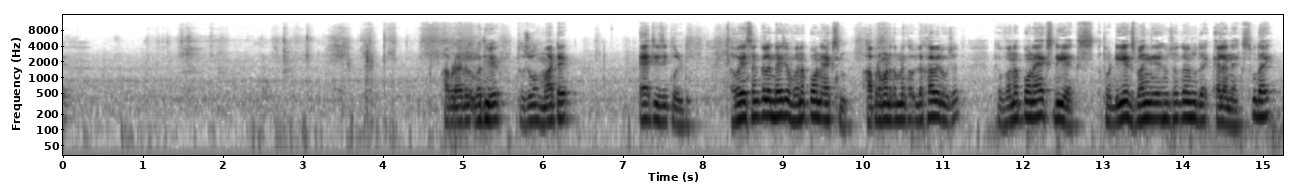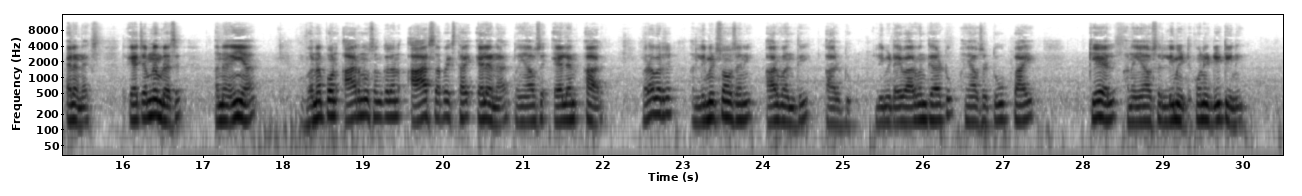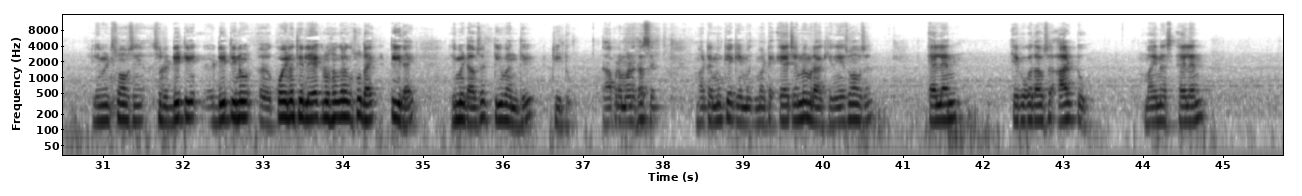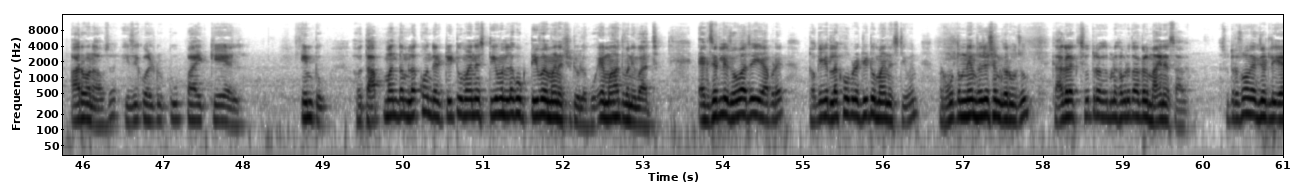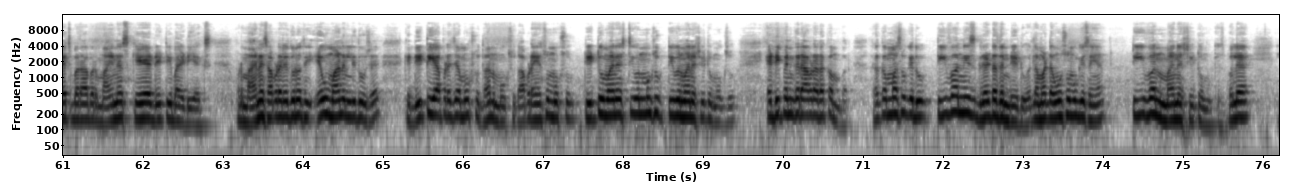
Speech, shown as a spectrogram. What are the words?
આપણે આગળ વધીએ. તો જો માટે એચ ઇઝ ઇક્વલ ટુ હવે એ સંકલન થાય છે વન અપોન એક્સનું આ પ્રમાણે તમને લખાવેલું છે કે વન અપોન એક્સ ડીએક્સ અથવા ડીએક્સ ભાંગી એક્સનું સંકલન શું થાય? એલન એક્સ શું થાય? એલએન એક્સ એચ એમને રહેશે અને અહીંયા વન અપોન આરનું સંકલન આર સાપેક્ષ થાય એલએન આર તો અહીંયા આવશે એલ એન આર બરાબર છે? અને લિમિટ શું આવશે એની? આર વનથી આર ટુ લિમિટ આવી આર વનથી આર ટુ અહીંયા આવશે ટુ પાય કેએલ અને અહીંયા આવશે લિમિટ કોની? ડીટીની લિમિટ શું આવશે? સોરી ડીટી ડીટીનું કોઈ નથી એટલે એકનું સંકલન શું થાય? ટી થાય. લિમિટ આવશે ટી વનથી ટી ટુ આ પ્રમાણે થશે. માટે મુખ્ય કિંમત. માટે એચ એમ એમ રાખીને એ શું આવશે? એલ એન એક વખત આવશે R two minus L N R one આવશે. Is equal to two pi K L into હવે તાપમાન તમે લખો ને T two minus T one લખું T one minus T two લખું? એ મહત્વની વાત છે. એક્ઝેક્ટલી જોવા જઈએ આપણે, તો હકીકત લખવું પડે T two minus T one પણ હું તમને એમ સજેશન કરું છું કે આગળ એક સૂત્ર તમને ખબર તો આગળ માઇનસ આવે. સૂત્ર શું એક્ઝેક્ટલી એચ બરાબર minus K DT by DX પણ માઇનસ આપણે લીધું નથી. એવું માની લીધું છે કે ડીટી આપણે જે મૂકશું, ધન મૂકશું, તો આપણે અહીં શું મૂકશું? T two minus T one મૂકશું T one minus T two મૂકશું? એ ડિપેન્ડ કરે આપણા રકમ પર. રકમમાં શું કીધું? T one is greater than T two એટલા માટે હું શું મૂકીશ અહીંયા? T one minus T two મૂકીશ. ભલે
